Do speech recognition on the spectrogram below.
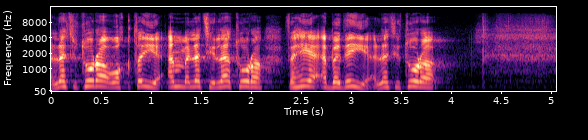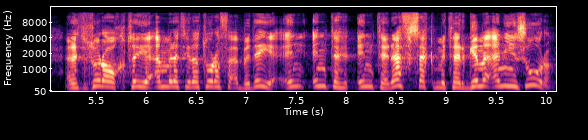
التي ترى وقتية أما التي لا ترى فهي أبدية. التي ترى التي ترى وقتية أما التي لا ترى فأبدية. أنت أنت نفسك مترجمة أنهي صورة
